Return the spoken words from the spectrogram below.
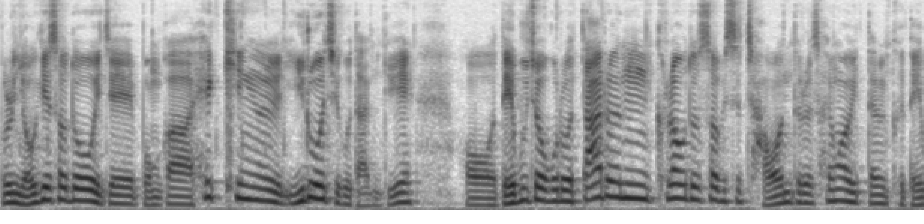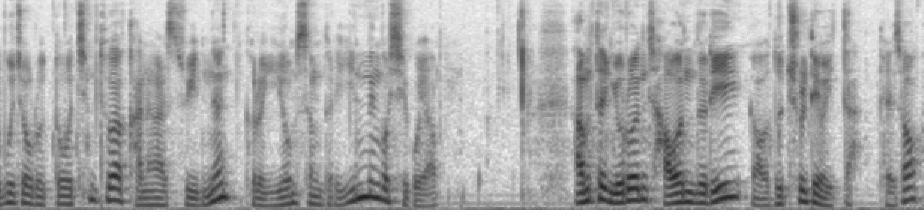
물론 여기서도 이제 뭔가 해킹을 이루어지고 난 뒤에 어, 내부적으로 다른 클라우드 서비스 자원들을 사용하고 있다면 그 내부적으로 또 침투가 가능할 수 있는 그런 위험성들이 있는 것이고요. 아무튼 이런 자원들이 어, 노출되어 있다 그래서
